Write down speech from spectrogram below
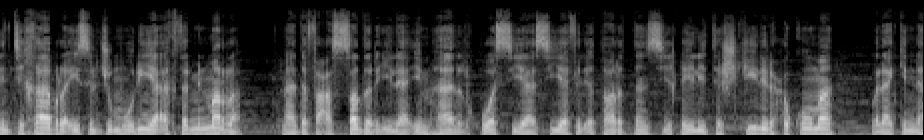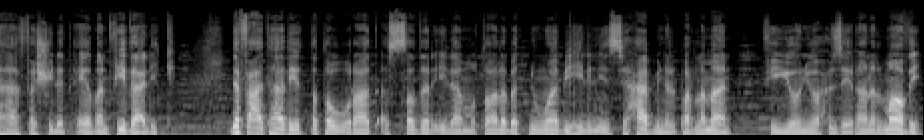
لانتخاب رئيس الجمهورية أكثر من مرة ما دفع الصدر إلى إمهال القوى السياسية في الإطار التنسيقي لتشكيل الحكومة ولكنها فشلت أيضا في ذلك. دفعت هذه التطورات الصدر إلى مطالبة نوابه للانسحاب من البرلمان في يونيو حزيران الماضي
